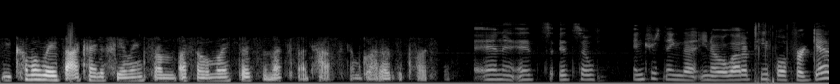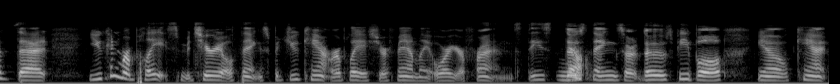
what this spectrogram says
you come away with that kind of feeling from a film like this, then that's fantastic. I'm glad I was a part. And it's it's so interesting that you know a lot of people forget that you can replace material things, but you can't replace your family or your friends. These no. those things are those people you know can't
